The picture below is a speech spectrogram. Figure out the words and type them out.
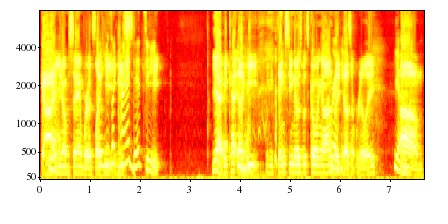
guy. Yeah. You know what I'm saying? Where it's like Yeah, he's, he- like, kinda ditzy. he- yeah, he kind like he he thinks he knows what's going on, but he doesn't really. Yeah. Um,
